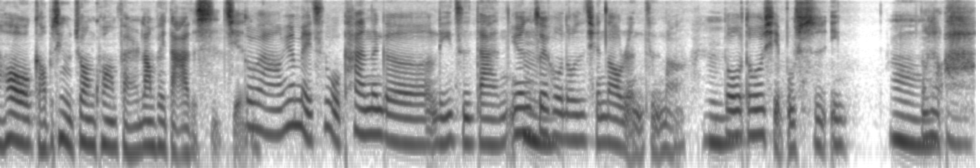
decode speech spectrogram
然后搞不清楚状况，反而浪费大家的时间。对啊，因为每次我看那个离职单，因为最后都是签到人资嘛，嗯都都写不适应，嗯我想啊，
